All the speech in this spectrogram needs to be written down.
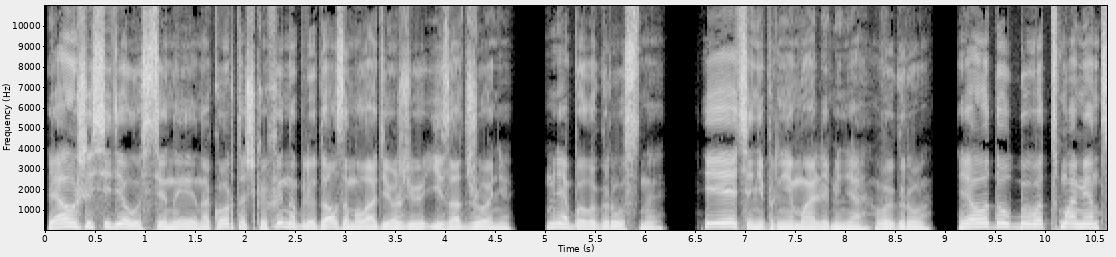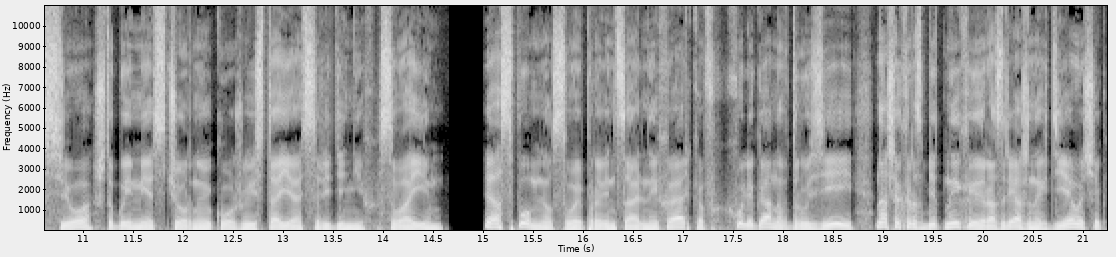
Я уже сидел у стены на корточках и наблюдал за молодежью и за Джонни. Мне было грустно. И эти не принимали меня в игру. Я отдал бы в этот момент все, чтобы иметь черную кожу и стоять среди них своим. Я вспомнил свой провинциальный Харьков, хулиганов, друзей, наших разбитных и разряженных девочек,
